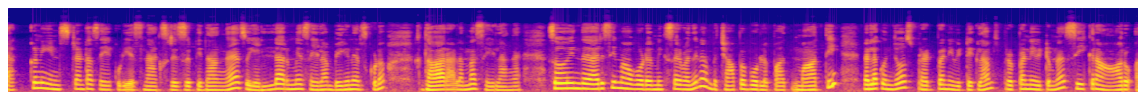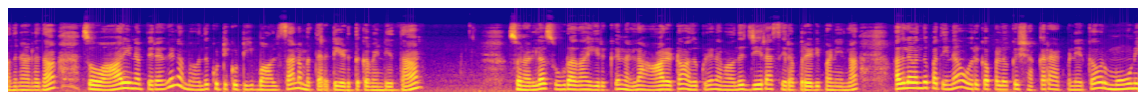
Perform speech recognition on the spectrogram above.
டக்குன்னு இன்ஸ்டண்ட்டாக செய்யக்கூடிய ஸ்நாக்ஸ் ரெசிபி தாங்க. ஸோ எல்லாருமே செய்யலாம். பிகினர்ஸ் கூட தாராளமாக செய்யலாங்க. ஸோ இந்த அரிசி மாவோட மிக்சர் வந்து நம்ம சாப்பர் போர்டில் பா மாற்றி நல்லா கொஞ்சம் ஸ்ப்ரெட் பண்ணி விட்டுக்கலாம். ஸ்ப்ரெட் பண்ணி விட்டோம்னா சீக்கிரம் ஆறும். அதனால தான் ஸோ ஆறின பிறகு நம்ம வந்து குட்டி குட்டி பால்ஸாக நம்ம திரட்டி எடுத்துக்க வேண்டியது தான் ஸோ நல்லா சூடாக தான் இருக்குது நல்லா ஆறட்டும். அதுக்குள்ளே நம்ம வந்து ஜீரா சிரப் ரெடி பண்ணிடலாம். அதில் வந்து பார்த்திங்கன்னா ஒரு கப் அளவுக்கு சர்க்கரை ஆட் பண்ணியிருக்கேன். ஒரு மூணு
